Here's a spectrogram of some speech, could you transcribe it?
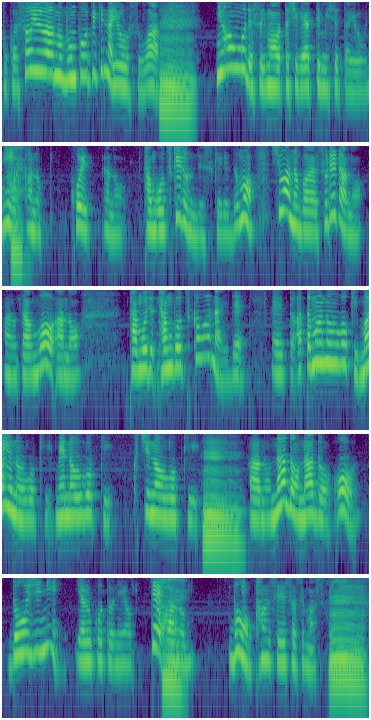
とかそういうあの文法的な要素は、うん。日本語です。今私がやってみせたように、はい。あの声あの単語をつけるんですけれども手話の場合はそれらのあの単語をあの単語じゃ単語を使わないで、えー、と頭の動き眉の動き目の動き口の動きうん。あのなどなどを同時にやることによって、はい。あの文を完成させます。うん、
